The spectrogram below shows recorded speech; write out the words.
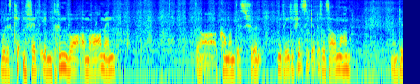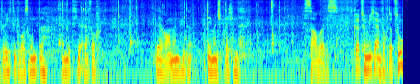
wo das Kettenfett eben drin war am Rahmen, da kann man das schön mit WD-40 ein bisschen sauber machen. Dann geht richtig was runter, damit hier einfach der Rahmen wieder dementsprechend sauber ist. Gehört für mich einfach dazu.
